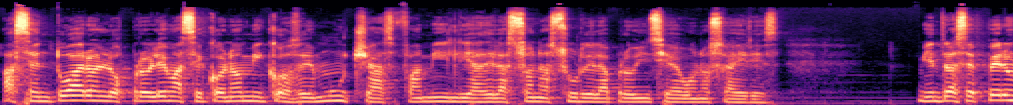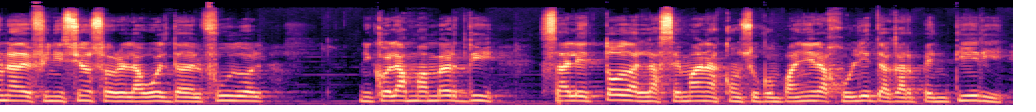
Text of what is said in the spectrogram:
acentuaron los problemas económicos de muchas familias de la zona sur de la provincia de Buenos Aires. Mientras espera una definición sobre la vuelta del fútbol, Nicolás Mamberti sale todas las semanas con su compañera Julieta Carpentieri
